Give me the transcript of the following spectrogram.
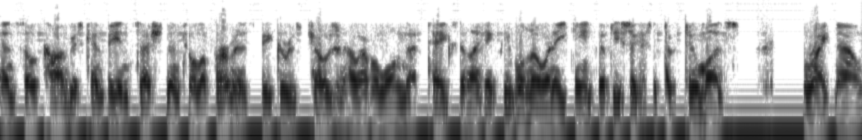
and so Congress can be in session until a permanent speaker is chosen, however long that takes. And I think people know in 1856 it took two months. Right now,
